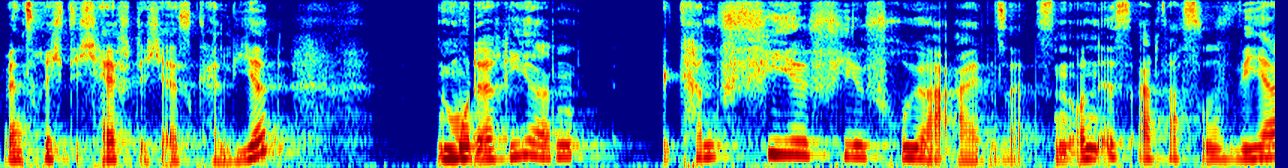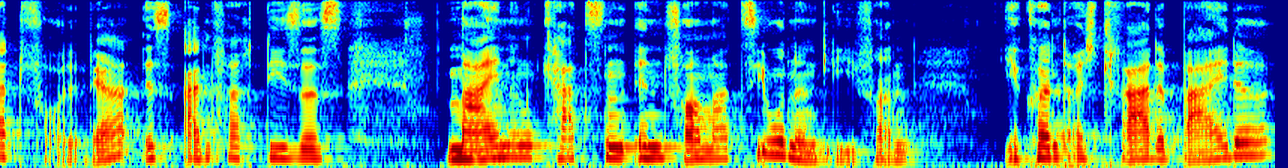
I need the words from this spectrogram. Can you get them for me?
wenn es richtig heftig eskaliert. Moderieren kann viel, viel früher einsetzen und ist einfach so wertvoll, ja, ist einfach dieses meinen Katzen Informationen liefern. Ihr könnt euch gerade beide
